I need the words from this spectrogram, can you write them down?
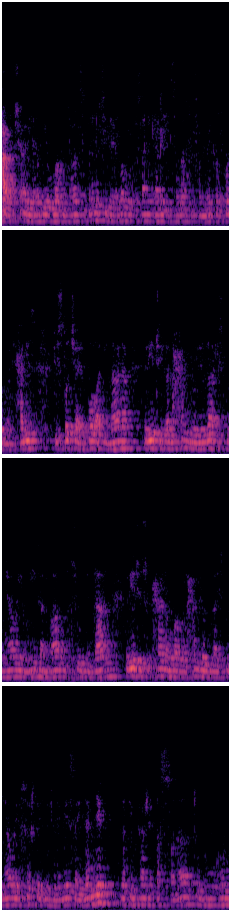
al-Šarija radijallahu ta'ala se prenosi da je Allah poslanik alaihi salatu sam rekao poznati hadis, čistoća je pola imana, riječi alhamdulillah ispunjavaju mizan vagu na sudnjem danu, riječi subhanallah alhamdulillah ispunjavaju sve što je između nebesa i zemlje, zatim kaže as-salatu nurun,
